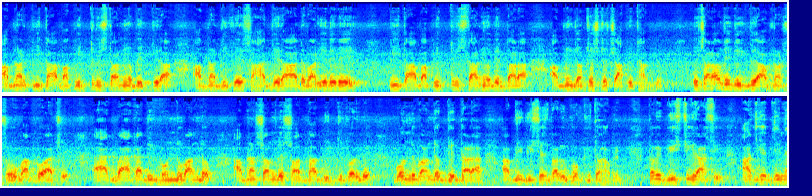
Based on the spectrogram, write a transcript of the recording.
আপনার পিতা বা পিতৃস্থানীয় ব্যক্তিরা আপনার দিকে সাহায্যের হাত বাড়িয়ে দেবে। পিতা বা পিতৃস্থানীয়দের দ্বারা আপনি যথেষ্ট চাপে থাকবেন। এছাড়াও যে দিক দিয়ে আপনার সৌভাগ্য আছে, এক বা একাধিক বন্ধুবান্ধব আপনার সঙ্গে সদ্ভাব বৃদ্ধি করবে। বন্ধুবান্ধবদের দ্বারা আপনি বিশেষভাবে উপকৃত হবেন। তবে বৃষ্টিক রাশি আজকের দিনে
